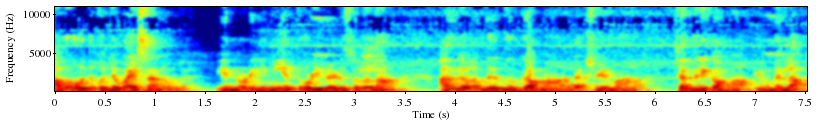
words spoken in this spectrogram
அவங்க வந்து கொஞ்சம் வயசானவங்க. என்னோட இனிய தோழிகள்னு சொல்லலாம். அதில் வந்து துர்காம்மா லக்ஷ்மிம்மா சந்திரிகாம்மா இவங்கெல்லாம்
